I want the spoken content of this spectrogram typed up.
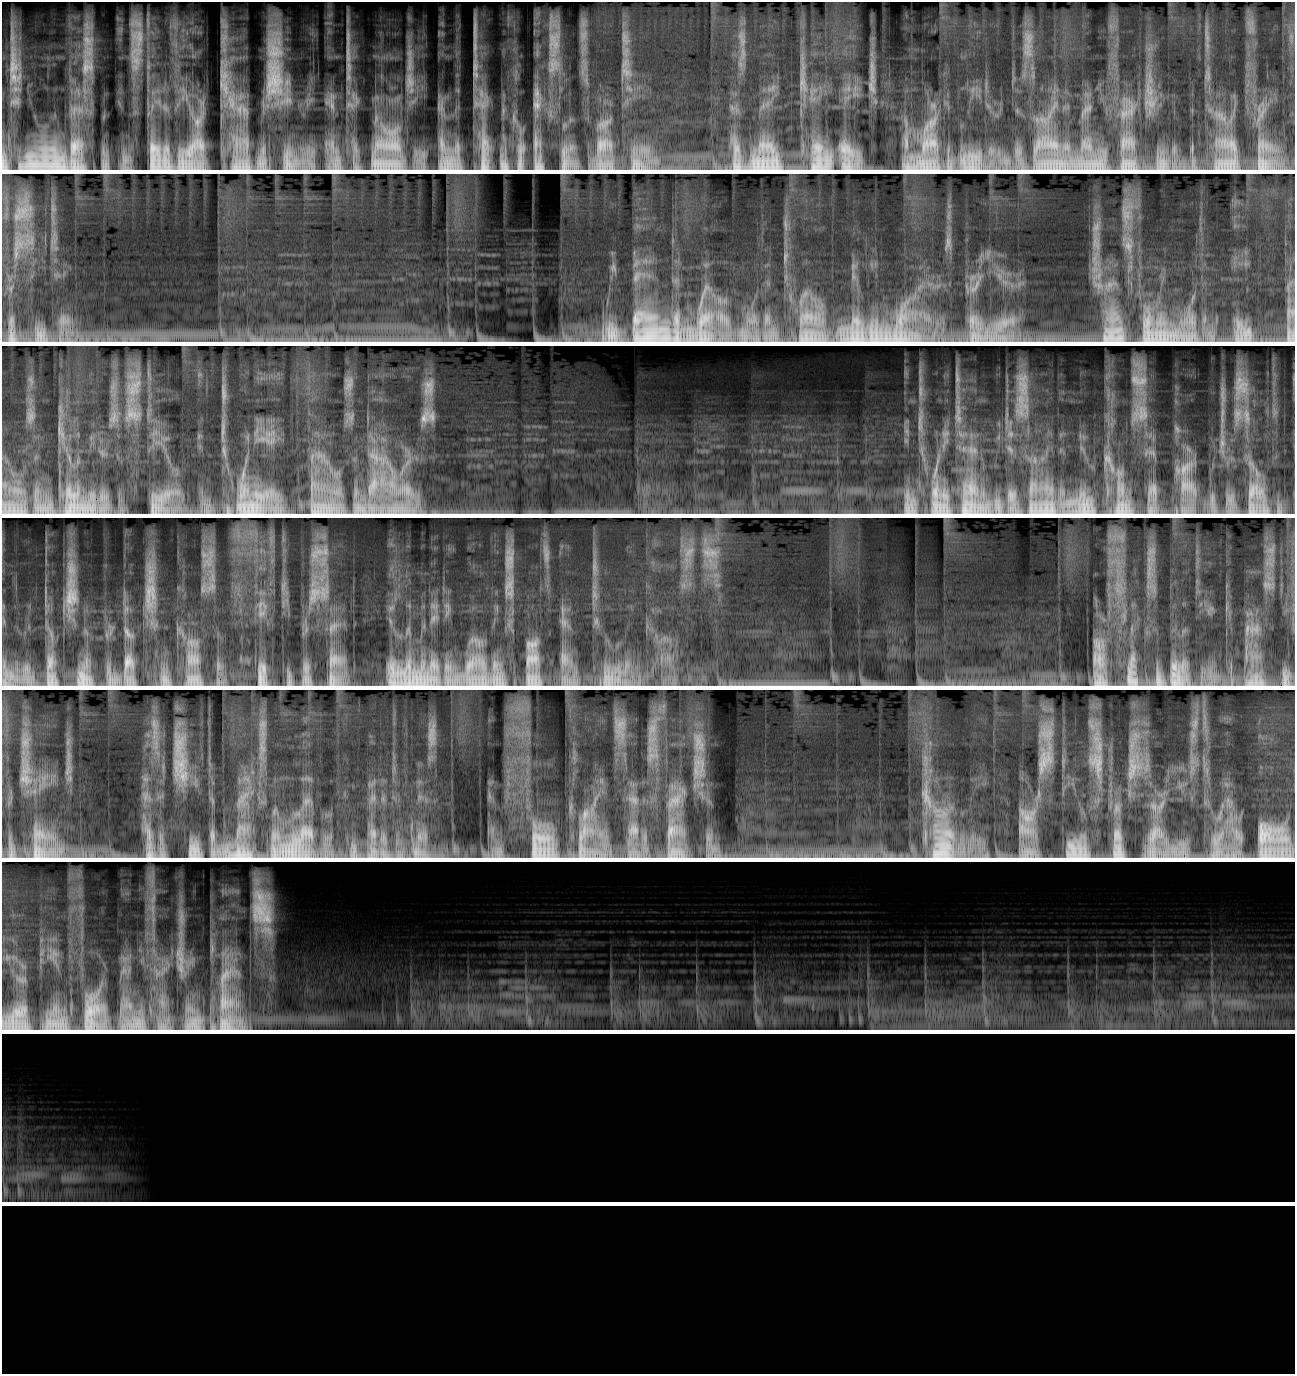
continual investment in state-of-the-art CAD machinery and technology and the technical excellence of our team has made KH a market leader in design and manufacturing of metallic frames for seating. We bend and weld more than 12 million wires per year, transforming more than 8,000 kilometers of steel in 28,000 hours. In 2010, we designed a new concept part which resulted in the reduction of production costs of 50%, eliminating welding spots and tooling costs. Our flexibility and capacity for change has achieved a maximum level of competitiveness and full client satisfaction. Currently, our steel structures are used throughout all European Ford manufacturing plants.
